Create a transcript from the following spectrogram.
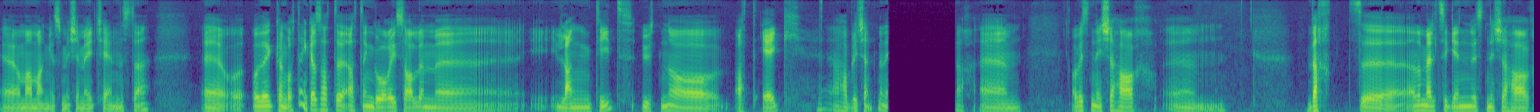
Eh, og vi har mange som ikke er med i tjeneste. Eh, og, det kan godt tenkes at, at en går i Salem eh, i lang tid uten å, at jeg har blitt kjent med dem. Og hvis en ikke har vært eller meldt seg inn hvis en ikke har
